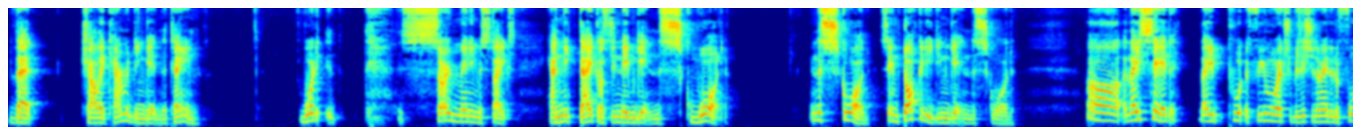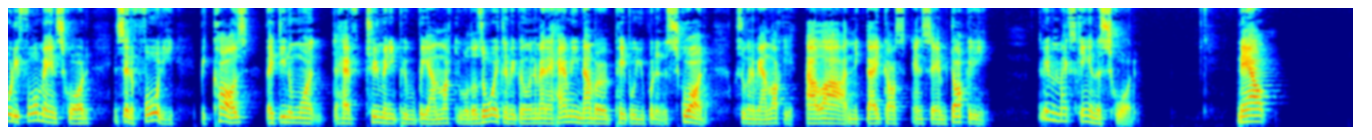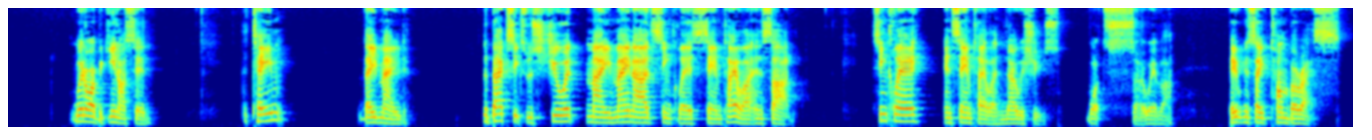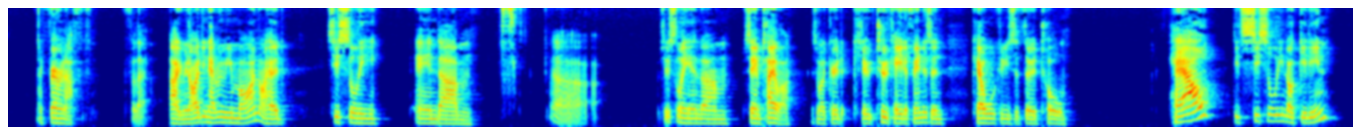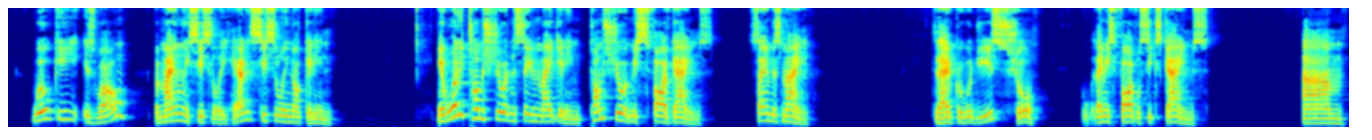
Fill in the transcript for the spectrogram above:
that Charlie Cameron didn't get in the team? What? So many mistakes. How Nick Daicos didn't even get in the squad. In the squad. Sam Doherty didn't get in the squad. Oh, and they said they put a few more extra positions. They made it a 44 man squad instead of 40 because they didn't want to have too many people be unlucky. Well, there's always going to be people, no matter how many number of people you put in the squad, still going to be unlucky. A la Nick Daicos and Sam Doherty. And even Max King in the squad. Now, where do I begin? I said. The team they made. The back six was Stewart, May, Maynard, Sinclair, Sam Taylor, and Saad. Sinclair and Sam Taylor, no issues whatsoever. People can say Tom Barrass. Fair enough for that argument. I didn't have him in mind. I had Sicily and um, uh, Sicily and um, Sam Taylor as my two, key defenders, and Cal Wilkie is the third tall. How did Sicily not get in? Wilkie as well, but mainly Sicily. How did Sicily not get in? Now, what did Tom Stewart and Stephen May get in? Tom Stewart missed five games, same as May. Did they have good years? Sure. They missed five or six games. Um,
